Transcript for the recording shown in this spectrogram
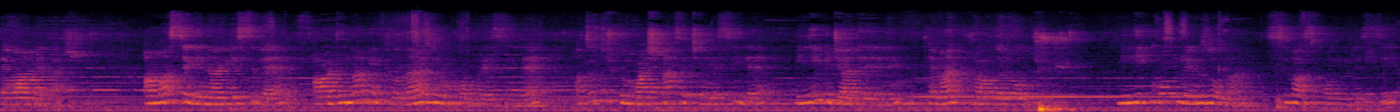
devam eder. Amasya Genelgesi ve ardından yapılan Erzurum Atatürk'ün başkan seçilmesiyle milli mücadelenin temel kuralları oluşur. Milli kongremiz olan Sivas Kongresi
